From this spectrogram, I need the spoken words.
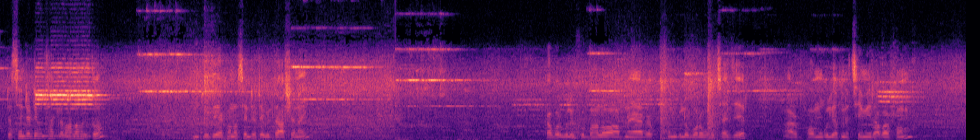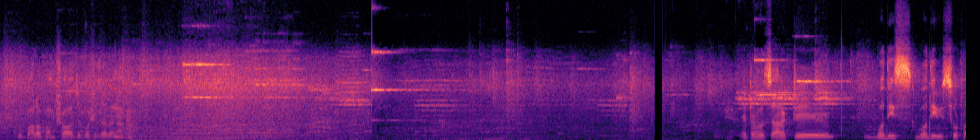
একটা সেন্টার টেবিল থাকলে ভালো হতো যদি এখনও সেন্টার টেবিলটা আসে নাই। কাপড়গুলি খুব ভালো, আপনার কুশনগুলো বড় বড় সাইজের। আর ফর্মগুলি আপনার সেমি রাবার ফর্ম খুব ভালো ফর্ম সহজে বসে যাবে না। এটা হচ্ছে আরেকটি গদি গদি সোফা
